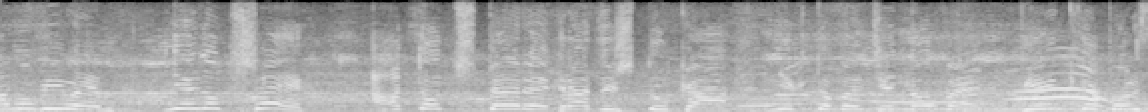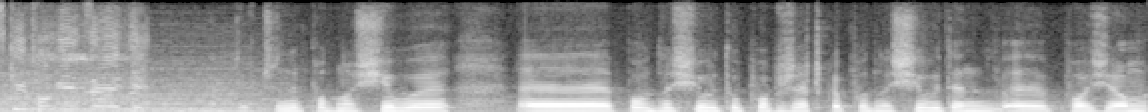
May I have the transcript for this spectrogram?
A mówiłem, nie do trzech, a do czterech razy sztuka. Niech to będzie nowe, piękne polskie powiedzenie. Dziewczyny podnosiły, e, podnosiły tu poprzeczkę, podnosiły ten e, poziom,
